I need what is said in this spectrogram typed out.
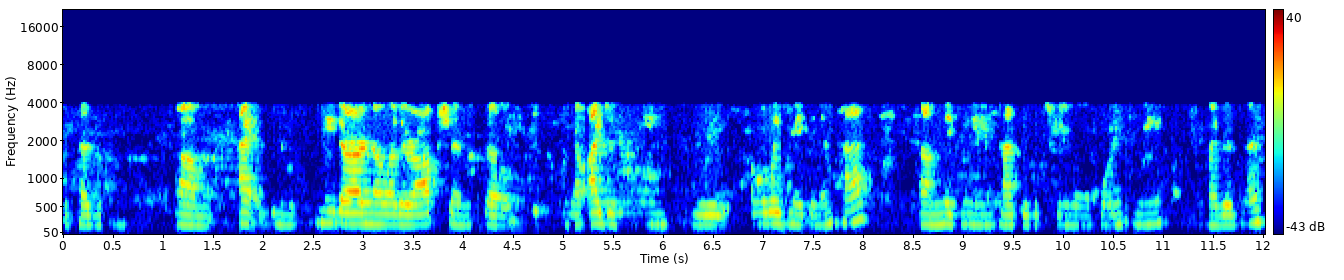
because of me. Um, I you know me there are no other options. So you know I just aim to always make an impact. Um, making an impact is extremely important to me, my business.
